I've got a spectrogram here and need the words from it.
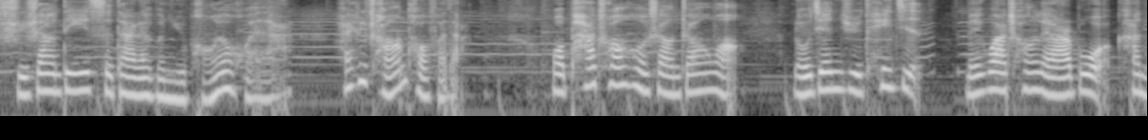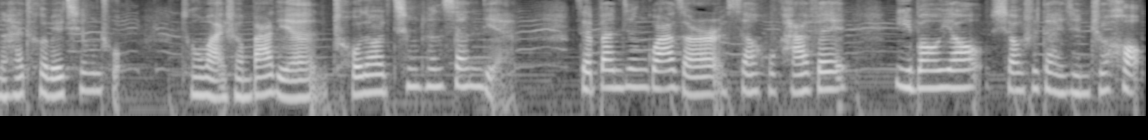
史上第一次带了个女朋友回来，还是长头发的。我趴窗户上张望，楼间距忒近。没挂窗帘布看的还特别清楚，从晚上八点瞅到清晨三点，在半斤瓜子儿、三壶咖啡、一包药消失殆尽之后，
